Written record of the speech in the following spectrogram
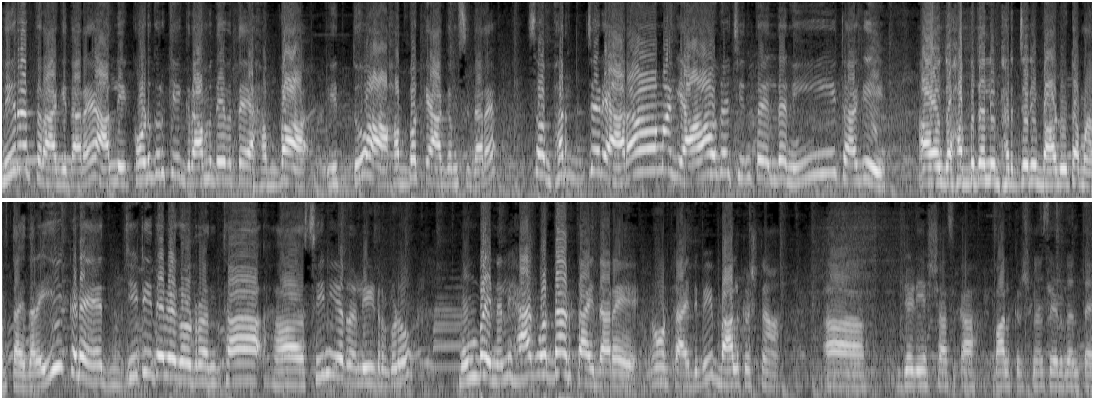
ನಿರತರಾಗಿದ್ದಾರೆ. ಅಲ್ಲಿ ಕೊಡಗುರ್ಕಿ ಗ್ರಾಮ ದೇವತೆ ಹಬ್ಬ ಇತ್ತು. ಆ ಹಬ್ಬಕ್ಕೆ ಆಗಮಿಸಿದ್ದಾರೆ. ಸೊ, ಭರ್ಜರಿ ಆರಾಮಾಗಿ ಯಾವುದೇ ಚಿಂತೆ ಇಲ್ಲದೆ ನೀಟಾಗಿ ಆ ಒಂದು ಹಬ್ಬದಲ್ಲಿ ಭರ್ಜರಿ ಬಾಡೂಟ ಮಾಡ್ತಾ ಇದ್ದಾರೆ. ಈ ಕಡೆ ಜಿ ಟಿ ದೇವೇಗೌಡರಂತ ಸೀನಿಯರ್ ಲೀಡರ್ಗಳು ಮುಂಬೈನಲ್ಲಿ ಹೇಗೆ ಒದ್ದಾಡ್ತಾ ಇದ್ದಾರೆ ನೋಡ್ತಾ ಇದ್ದೀವಿ. ಬಾಲಕೃಷ್ಣ ಜೆ ಡಿ ಎಸ್ ಶಾಸಕ ಬಾಲಕೃಷ್ಣ ಸೇರಿದಂತೆ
